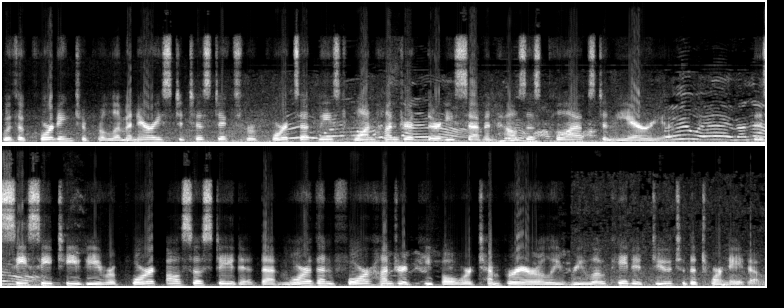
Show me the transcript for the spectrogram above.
with according to preliminary statistics reports at least 137 houses collapsed in the area. The CCTV report also stated that more than 400 people were temporarily relocated due to the tornado.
